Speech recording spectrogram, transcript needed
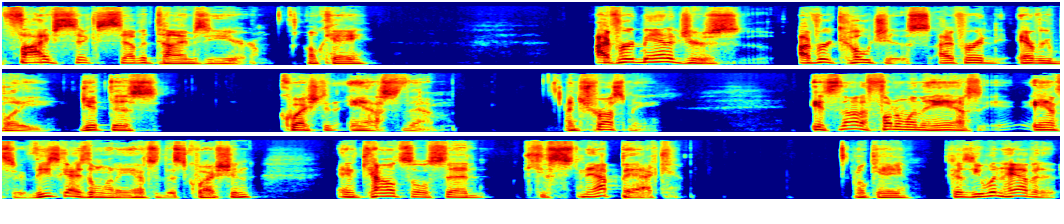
five, six, seven times a year. Okay. I've heard managers, I've heard coaches, I've heard everybody get this question asked them. And trust me, it's not a fun one to ask, answer. These guys don't want to answer this question. And Counsell said, snap back. Okay. Because he wouldn't have it.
